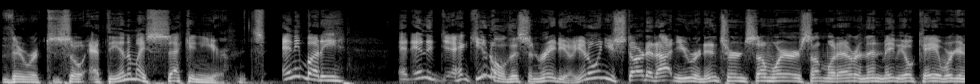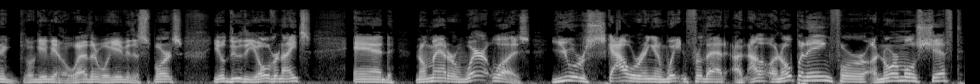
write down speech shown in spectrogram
There were t- so at the end of my second year, anybody, and, and heck, you know this in radio. You know when you started out and you were an intern somewhere or something, whatever, and then maybe okay, we're gonna we'll give you the weather, we'll give you the sports, you'll do the overnights, and no matter where it was, you were scouring and waiting for that an, an opening for a normal shift.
